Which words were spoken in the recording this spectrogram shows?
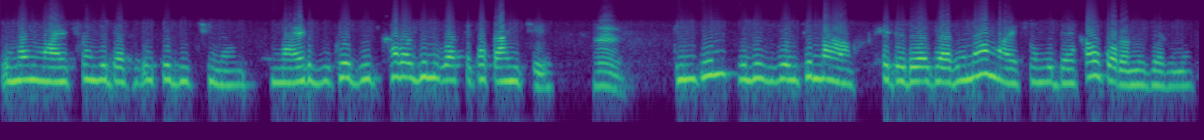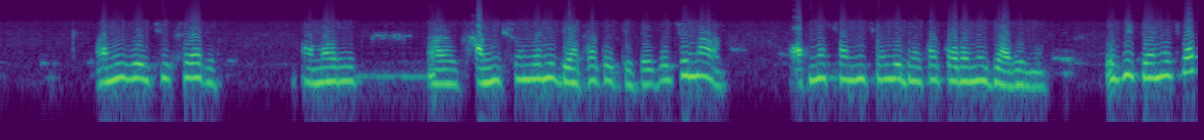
ওনার মায়ের সঙ্গে দেখা করতে দিচ্ছি না। মায়ের বুকে দুধ খাওয়ার জন্য বাচ্চাটা কাঁদছে। কিন্তু পুলিশ বলছে না খেতে দেওয়া যাবে না মায়ের সঙ্গে দেখাও করানো যাবে না। আমি বলছি স্যার আমার স্বামীর সঙ্গে আমি দেখা করতে চাই। বলছে না আপনার স্বামীর সঙ্গে দেখা করানো যাবে না। বলছি কেন স্যার?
